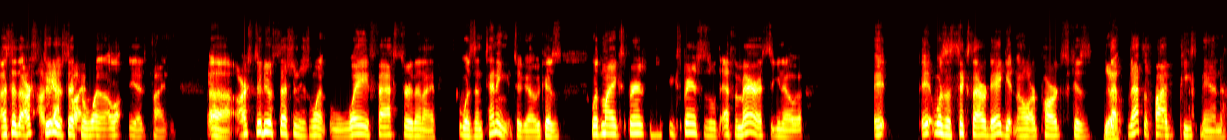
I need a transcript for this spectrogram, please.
I said that our Oh, studio yeah, session went a lot. Yeah, it's fine. Uh, our studio session just went way faster than I was intending it to go because with my experience experiences with Ephemeris, you know, it it was a six hour day getting all our parts because Yeah. that, that's a five piece band.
